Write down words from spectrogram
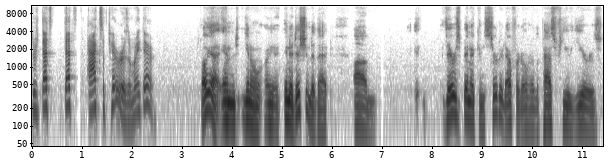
there's that's that's acts of terrorism right there. Oh yeah, and you know, in addition to that, um, there's been a concerted effort over the past few years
